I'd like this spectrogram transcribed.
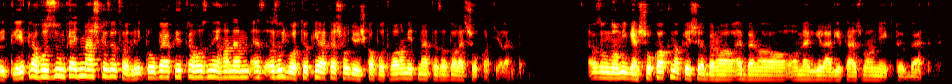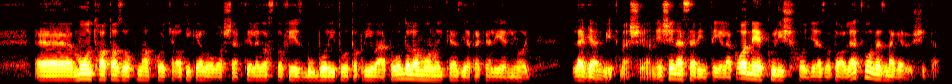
itt létrehozzunk egymás között, vagy próbálják létrehozni, hanem ez az úgy volt tökéletes, hogy ő is kapott valamit, mert ez a dal ez sokat jelentett. Azt gondolom, igen, sokaknak, és ebben a, ebben a, a megvilágításban még többet mondhat azoknak, hogy akik elolvassák tényleg azt a Facebook borítót a privát oldalamon, hogy kezdjetek el érni, hogy legyen mit mesélni. És én ezt szerint élek, annélkül is, hogy ez a dal lett volna, ez megerősített.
